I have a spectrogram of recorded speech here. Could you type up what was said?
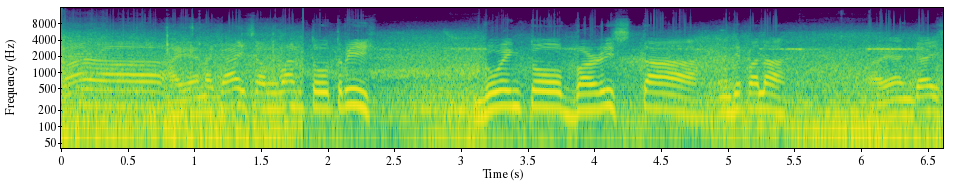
Ah, ayan na guys, ang 1, 2, 3. Going to barista. Hindi pala. Ayan guys.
